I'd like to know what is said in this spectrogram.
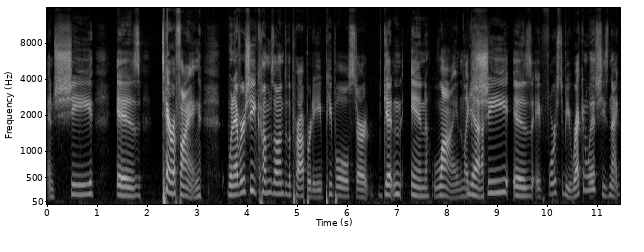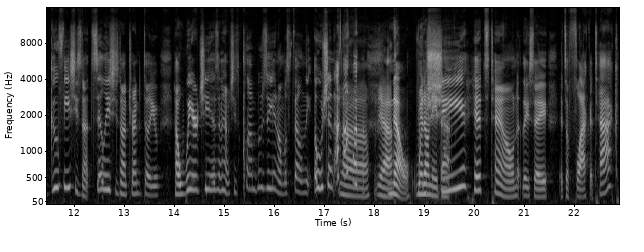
and she is terrifying. Whenever she comes onto the property, people start getting in line. Like Yeah. she is a force to be reckoned with. She's not goofy. She's not silly. She's not trying to tell you how weird she is and how she's clumsy and almost fell in the ocean. Oh, yeah. No, We when don't need that. she hits town, they say it's a Flack attack.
